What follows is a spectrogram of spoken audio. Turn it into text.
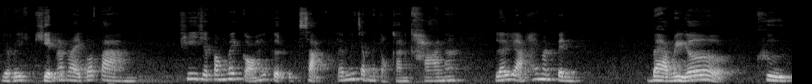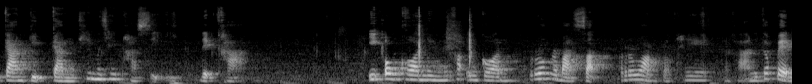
อย่าไปเขียนอะไรก็ตาม ที่จะต้องไม่ก่อให้เกิดอุปสรรคและไม่จำเป็นต่อการค้านะ แล้วอยากให้มันเป็น barrier คือการกีดกันที่ไม่ใช่ภาษีเด็ดขาด อีกองค์กรหนึ่งนะคะองค์กรโรคระบาดสัตว์ระหว่างประเทศนะคะอันนี้ก็เป็น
